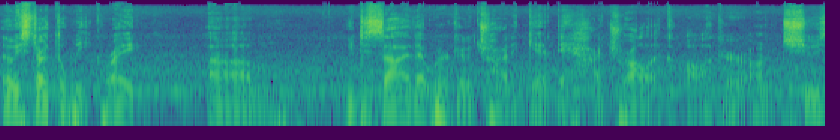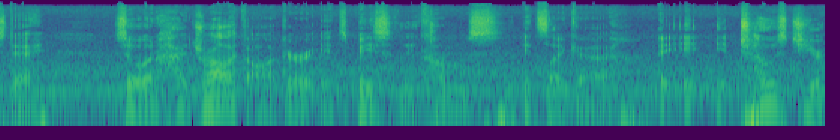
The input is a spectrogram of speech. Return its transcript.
then we start the week, right? Um, we decide that we're going to try to get a hydraulic auger on Tuesday. So in hydraulic auger, it's basically comes. It's like a it, it tows to your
